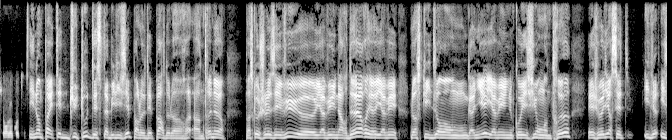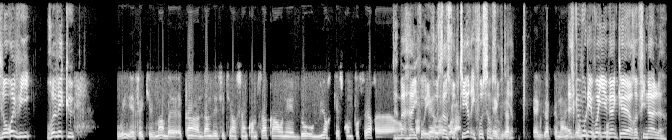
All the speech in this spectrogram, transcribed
sur le côté. Ils n'ont pas été du tout déstabilisés par le départ de leur entraîneur. Parce que je les ai vus, euh, il y avait une ardeur, il y avait, lorsqu'ils ont gagné, il y avait une cohésion entre eux. Et je veux dire, c'est, ils, ils ont revu, revécu. Oui, effectivement. Ben, quand, dans des situations comme ça, quand on est dos au mur, qu'est-ce qu'on peut faire euh, eh ben, Il faut, il faut s'en sortir. Il faut s'en sortir. Exactement. Est-ce que vous les voyez vainqueurs, final?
